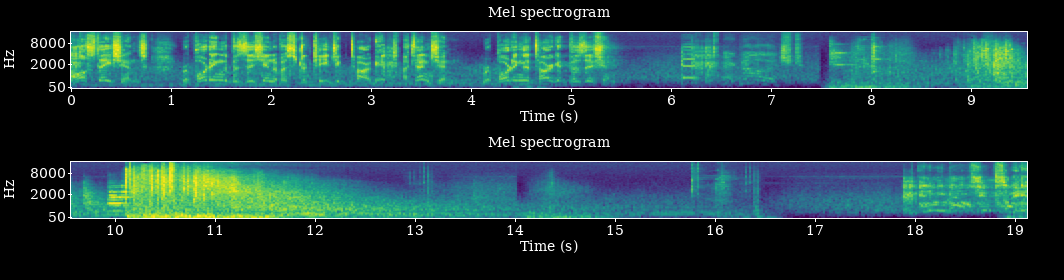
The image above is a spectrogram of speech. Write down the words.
All stations, reporting the position of a strategic target. Attention, reporting the target position. Battleship sighted.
